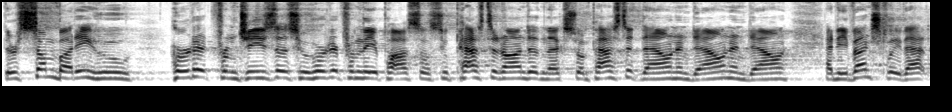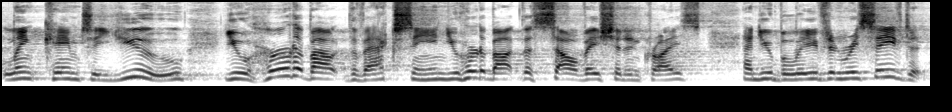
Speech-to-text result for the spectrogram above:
There's somebody who heard it from Jesus, who heard it from the apostles, who passed it on to the next one, passed it down and down and down, and eventually that link came to you. You heard about the vaccine, you heard about the salvation in Christ, and you believed and received it.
